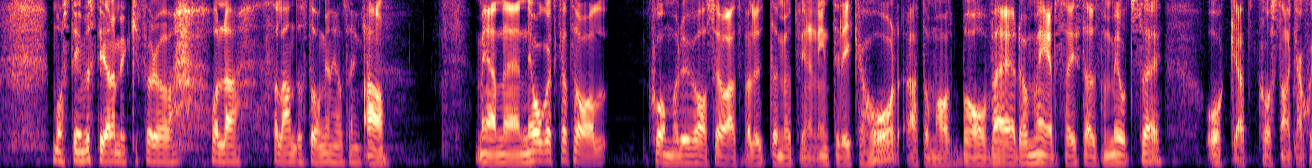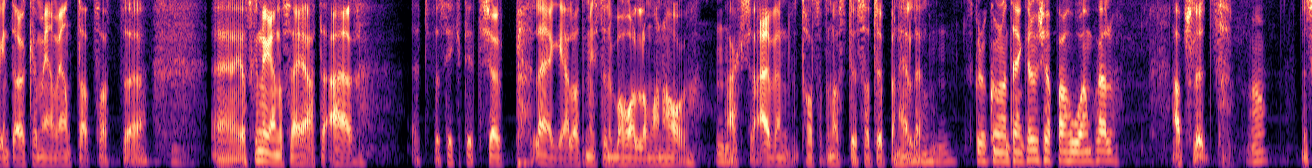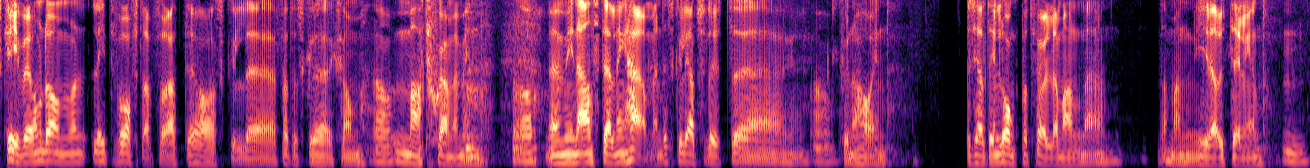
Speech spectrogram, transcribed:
måste investera mycket för att hålla Zalando stången helt enkelt. Ja. Men eh, något kvartal kommer det vara så att valutamotvinden inte är lika hård, att de har ett bra väder med sig istället för mot sig och att kostnaderna kanske inte ökar mer än väntat. Så att, mm. eh, jag skulle nog ändå säga att det är ett försiktigt köpläge eller åtminstone behåll om man har mm. aktien, även trots att den har studsat upp en hel del. Mm. Skulle du kunna tänka dig att köpa H&M själv? Absolut. Ja. Nu skriver jag om dem lite för ofta för att, jag skulle, för att det skulle liksom Ja. matcha med min, Ja. med min anställning här. Men det skulle jag absolut eh, Ja. kunna ha in. Speciellt i en lång portfölj där man, eh, där man gillar utdelningen Mm.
